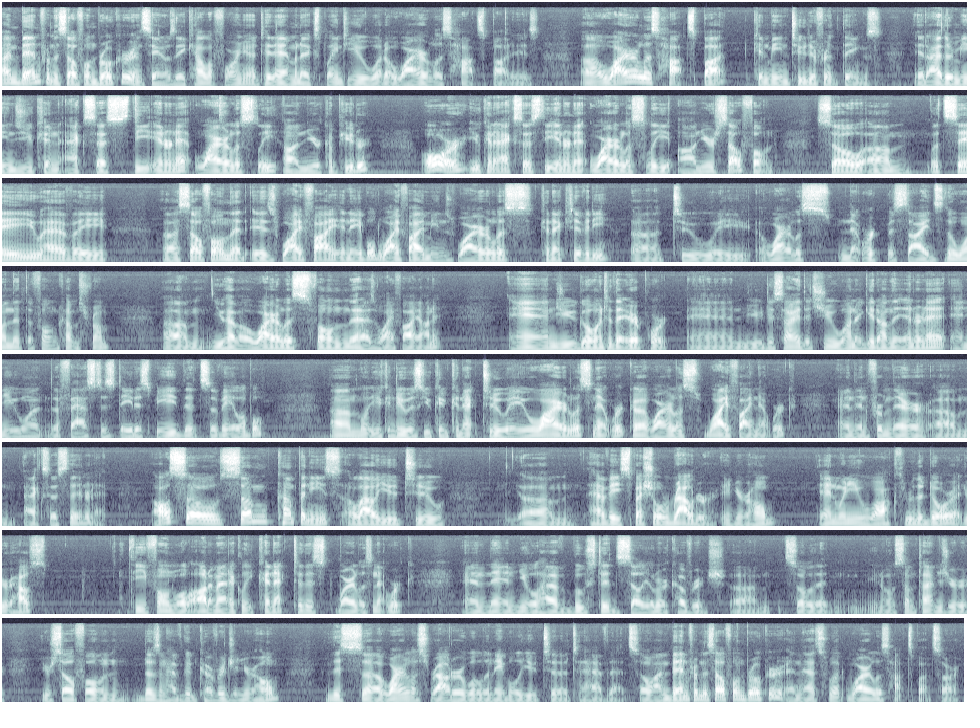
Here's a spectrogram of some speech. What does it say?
I'm Ben from the Cell Phone Broker in San Jose, California, and today I'm going to explain to you what a wireless hotspot is. A wireless hotspot can mean two different things. It either means you can access the internet wirelessly on your computer, or you can access the internet wirelessly on your cell phone. So um, let's say you have a, a, cell phone that is Wi-Fi enabled. Wi-Fi means wireless connectivity uh, to a, a, wireless network besides the one that the phone comes from. Um, you have a wireless phone that has Wi-Fi on it and you go into the airport and you decide that you want to get on the internet and you want the fastest data speed that's available. Um, what you can do is you can connect to a wireless network, a wireless Wi-Fi network, and then from there um, access the internet. Also, some companies allow you to um, have a special router in your home. And when you walk through the door at your house, the phone will automatically connect to this wireless network. And then you'll have boosted cellular coverage um, so that you know sometimes your your cell phone doesn't have good coverage in your home. This uh, wireless router will enable you to, to have that. So i'm ben from the cell phone broker and that's what wireless hotspots are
